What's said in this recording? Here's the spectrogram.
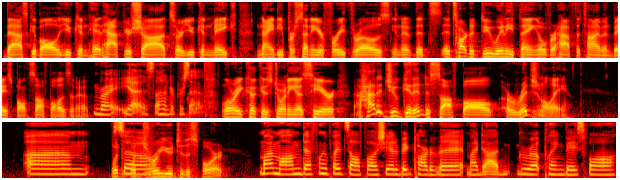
basketball you can hit half your shots or you can make 90% of your free throws. You know, it's it's hard to do anything over half the time in baseball and softball, isn't it? Right, yes, 100%. Laurie Cooke is joining us here. How did you get into softball originally? Um, what, so what drew you to the sport? My mom definitely played softball. She had a big part of it. My dad grew up playing baseball.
